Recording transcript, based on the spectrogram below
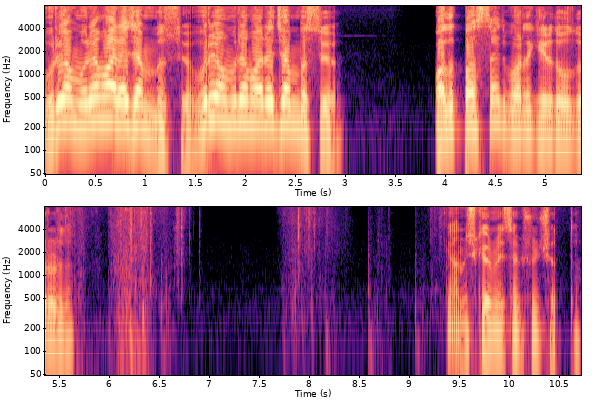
Vuruyorum vuruyorum hala cam basıyor. Vuruyorum vuruyorum hala cam basıyor. Balık bassaydı bu arada geri doldururdu. Yanlış görmediysem şunu çattı.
